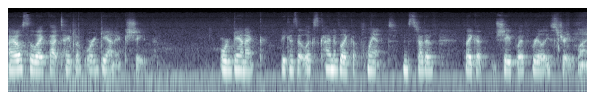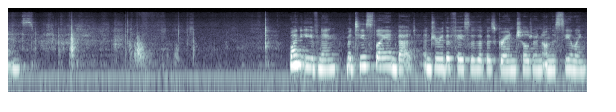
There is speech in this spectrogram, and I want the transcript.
I also like that type of organic shape. Organic because it looks kind of like a plant instead of like a shape with really straight lines. One evening, Matisse lay in bed and drew the faces of his grandchildren on the ceiling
